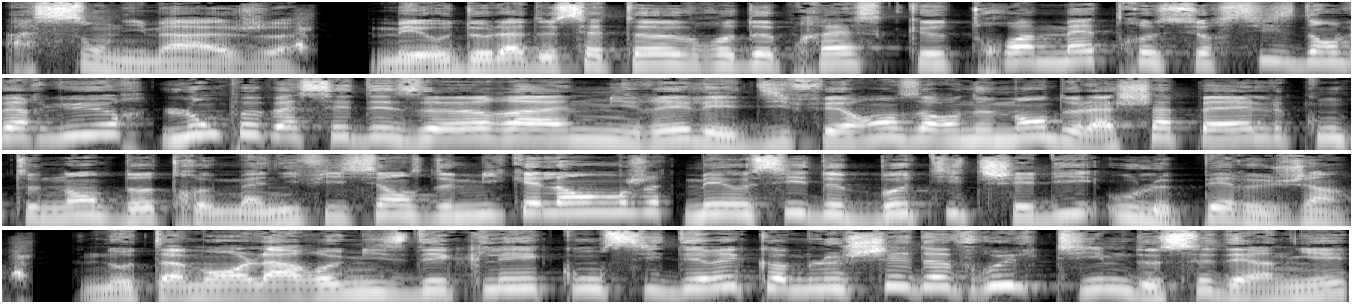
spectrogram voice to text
à son image. Mais au-delà de cette œuvre de presque 3 mètres sur 6 d'envergure, l'on peut passer des heures à admirer les différents ornements de la chapelle contenant d'autres magnificences de Michel-Ange, mais aussi de Botticelli ou le Pérugin. Notamment la remise des clés considérée comme le chef-d'œuvre ultime de ce dernier,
